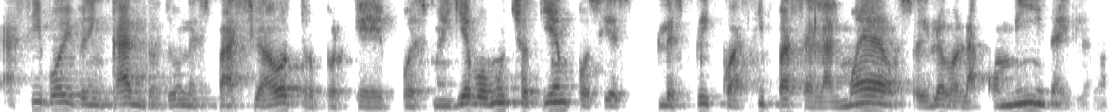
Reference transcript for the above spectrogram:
así voy brincando de un espacio a otro porque pues me llevo mucho tiempo si es, le explico así pasa el almuerzo y luego la comida y luego.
